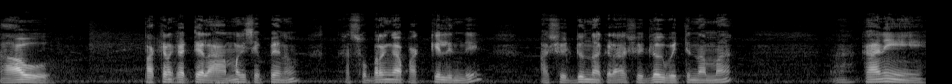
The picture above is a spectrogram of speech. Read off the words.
ఆవు పక్కన కట్టేలా అమ్మకి చెప్పాను. శుభ్రంగా పక్కెళ్ళింది. ఆ షెడ్ ఉంది అక్కడ. ఆ షెడ్లోకి పెట్టిందమ్మ. కానీ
